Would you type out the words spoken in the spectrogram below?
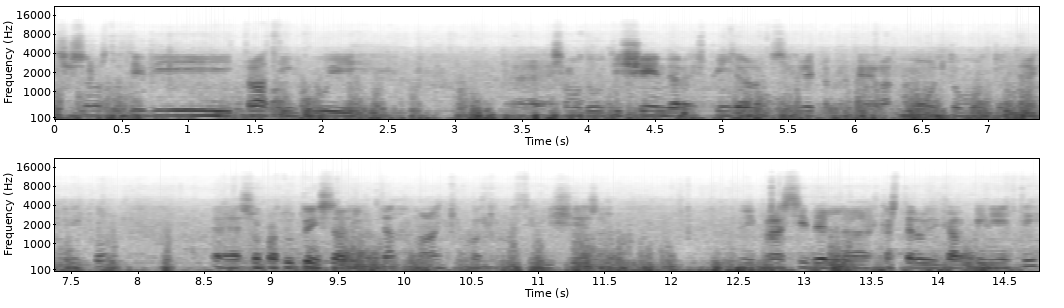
Ci sono stati dei tratti in cui eh, siamo dovuti scendere e spingere la bicicletta perché era molto molto tecnico eh, soprattutto in salita ma anche qualche pezzo in discesa nei pressi del castello di Carpineti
